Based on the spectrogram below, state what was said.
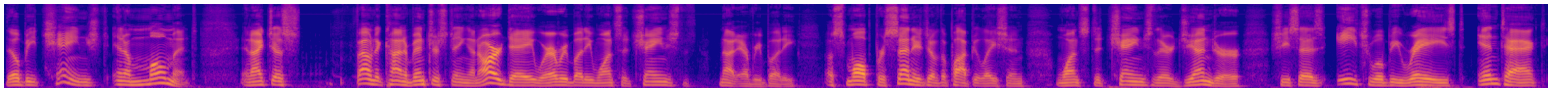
they'll be changed in a moment. And I just found it kind of interesting in our day where everybody wants to change not everybody, a small percentage of the population wants to change their gender. She says each will be raised intact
